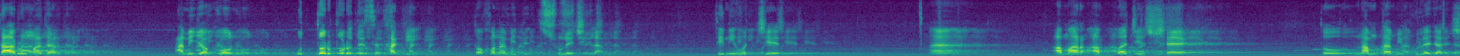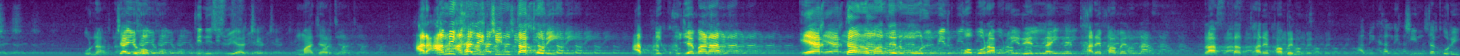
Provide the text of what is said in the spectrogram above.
তারও মাজার নেই। আমি যখন উত্তরপ্রদেশে থাকি তখন আমি শুনেছিলাম। তিনি হচ্ছে হ্যাঁ, আমার আব্বাজির শেখ। তো নামটা আমি ভুলে যাচ্ছি। উনার। যাই হোক তিনি শুয়ে আছেন। মাজার না আর আমি খালি চিন্তা করি। আপনি খুঁজে বেড়ান। একটা আমাদের মৌলবীর কবর আপনি রেল লাইনের ধারে পাবেন না, রাস্তার ধারে পাবেন আমি খালি চিন্তা করি,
